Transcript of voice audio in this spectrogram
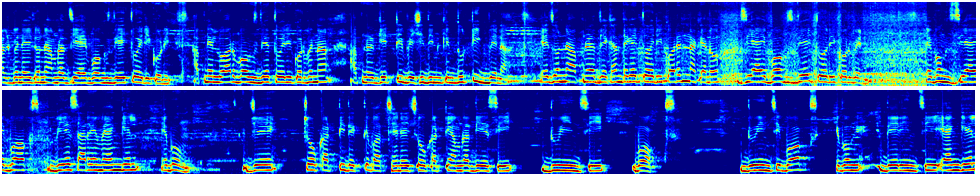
আসবে না এই জন্য আমরা জিআই বক্স দিয়েই তৈরি করি। আপনি লোয়ার বক্স দিয়ে তৈরি করবেন না, আপনার গেটটি বেশি দিন কিন্তু টিকবে না। এই জন্য আপনারা যেখান থেকে তৈরি করেন না কেন জিআই বক্স দিয়েই তৈরি করবেন। এবং জিআই বক্স বিএসআরএম অ্যাঙ্গেল এবং যে চৌকাটটি দেখতে পাচ্ছেন, এই চৌকাটটি আমরা দিয়েছি দুই ইঞ্চি বক্স দুই ইঞ্চি বক্স এবং দেড় ইঞ্চি অ্যাঙ্গেল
